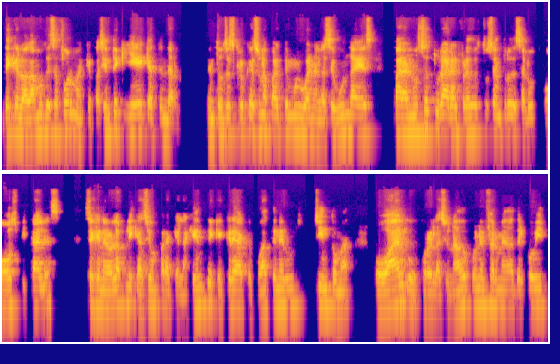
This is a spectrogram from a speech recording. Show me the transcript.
de que lo hagamos de esa forma, que el paciente que llegue que atenderlo. Entonces creo que es una parte muy buena. La segunda es para no saturar, Alfredo, estos centros de salud o hospitales, se generó la aplicación para que la gente que crea que pueda tener un síntoma o algo correlacionado con la enfermedad del COVID,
